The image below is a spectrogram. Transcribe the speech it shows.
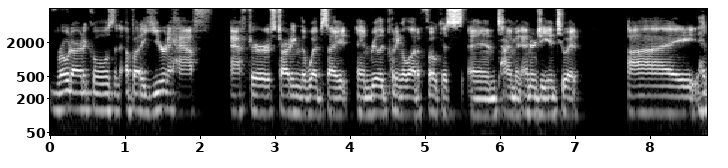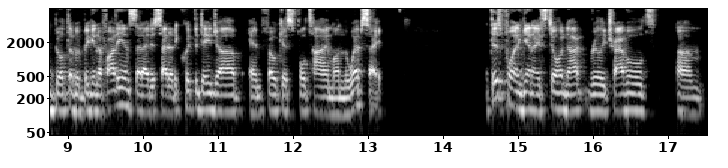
wrote articles, and about a year and a half after starting the website and really putting a lot of focus and time and energy into it, I had built up a big enough audience that I decided to quit the day job and focus full time on the website. At this point, again, I still had not really traveled. Um,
